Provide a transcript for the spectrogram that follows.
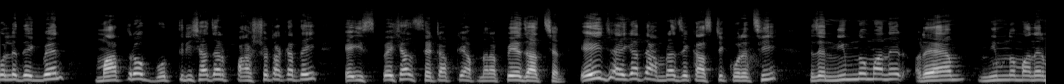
করলে দেখবেন মাত্র বত্রিশ হাজার পাঁচশো টাকাতেই এই স্পেশাল সেট আপনারা পেয়ে যাচ্ছেন। এই জায়গাতে আমরা যে কাজটি করেছি, যে নিম্নমানের র্যাম নিম্নমানের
